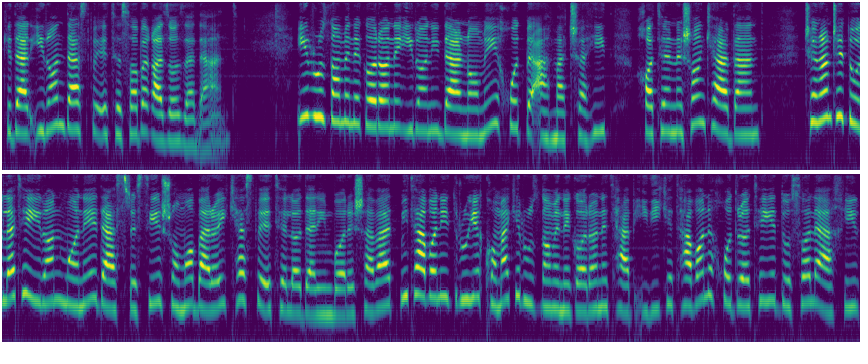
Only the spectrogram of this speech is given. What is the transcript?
که در ایران دست به اعتصاب غذا زدند. این روزنامه نگاران ایرانی در نامه خود به احمد شهید خاطر نشان کردند. چنانچه دولت ایران مانع دسترسی شما برای کسب اطلاع در این باره شود می توانید روی کمک روزنامه نگاران تبعیدی که توان خود را طی دو سال اخیر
